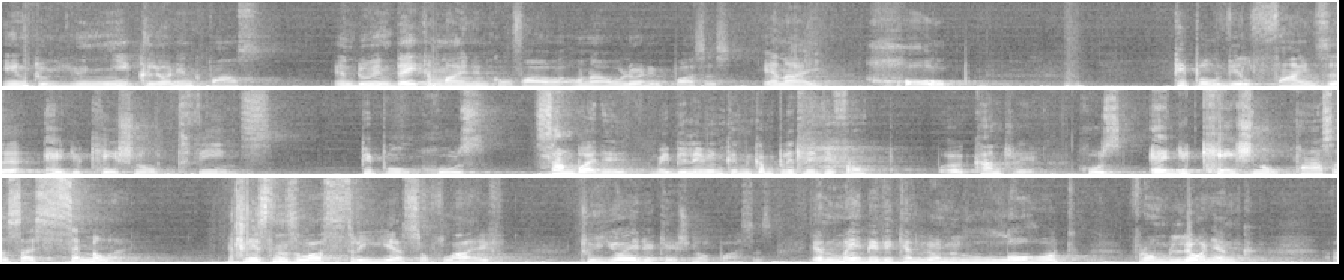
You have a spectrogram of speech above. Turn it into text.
into unique learning paths and doing data mining our, on our learning paths. And I hope people will find the educational twins, people whose somebody may be living in completely different uh, country whose educational passes are similar, at least in the last three years of life, to your educational passes. And maybe we can learn a lot from learning uh,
